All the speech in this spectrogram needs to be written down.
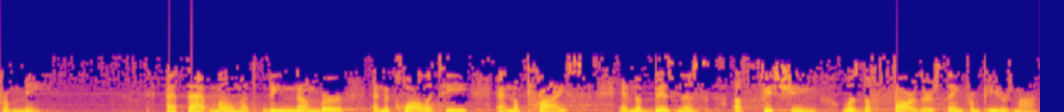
from me. At that moment, the number and the quality and the price and the business of fishing was the farthest thing from Peter's mind.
